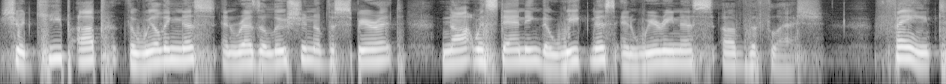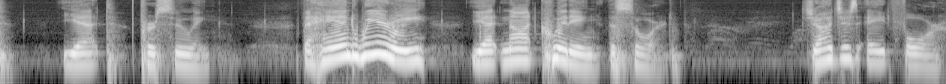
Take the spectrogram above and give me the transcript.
should keep up the willingness and resolution of the Spirit, notwithstanding the weakness and weariness of the flesh. Faint, yet pursuing. The hand weary, yet not quitting the sword. Judges 8 4.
